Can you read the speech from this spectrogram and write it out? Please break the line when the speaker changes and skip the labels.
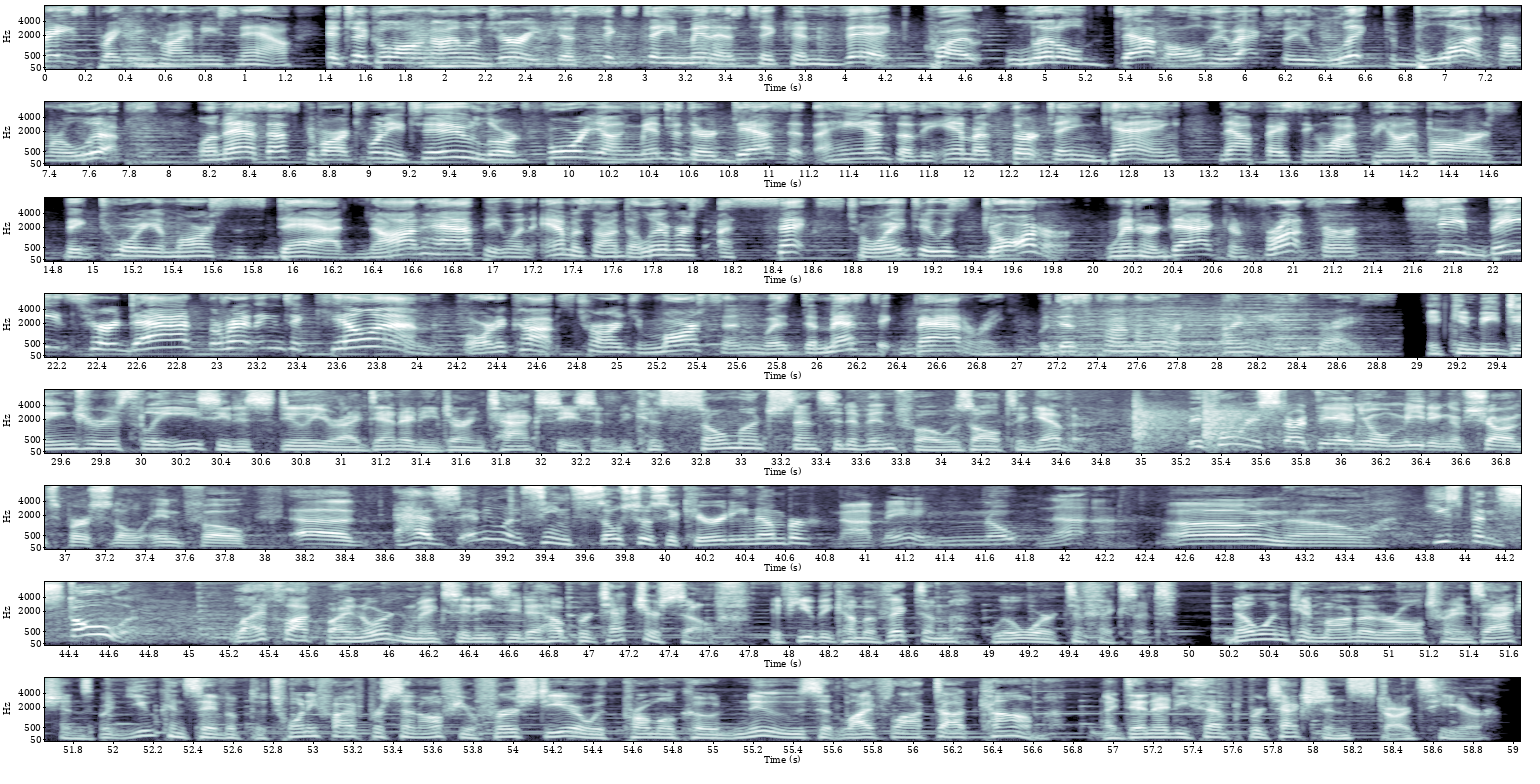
Grace, breaking crime news now. It took a Long Island jury just 16 minutes to convict, quote, little devil who actually licked blood from her lips. Leniz Escobar, 22, lured four young men to their deaths at the hands of the MS 13 gang, now facing life behind bars. Victoria Marson's dad, not happy when Amazon delivers a sex toy to his daughter. When her dad confronts her, she beats her dad, threatening to kill him. Florida cops charge Marson with domestic battery. With this crime alert, I'm Nancy Grace.
It can be dangerously easy to steal your identity during tax season because so much sensitive info is all together.
Before we start the annual meeting of Sean's personal info, uh, has anyone seen Social Security number?
Not me.
Nope.
Nuh-uh.
Oh no. He's been stolen.
Lifelock by Norton makes it easy to help protect yourself. If you become a victim, we'll work to fix it. No one can monitor all transactions, but you can save up to 25% off your first year with promo code NEWS at lifelock.com. Identity theft protection starts here.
